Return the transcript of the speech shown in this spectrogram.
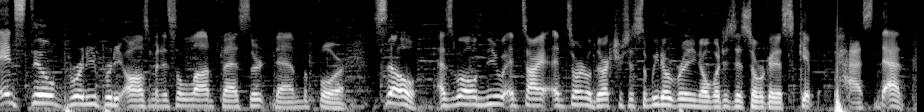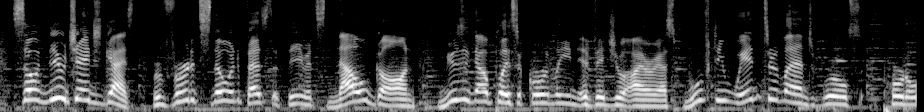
it's still pretty, pretty awesome, and it's a lot faster than before. So, as well, new entire internal direction system. We don't really know what this is, so we're gonna skip past that. So, new changes, guys. Reverted snow infested theme. It's now gone. Music now plays accordingly in individual areas. Move the Winterland World's portal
